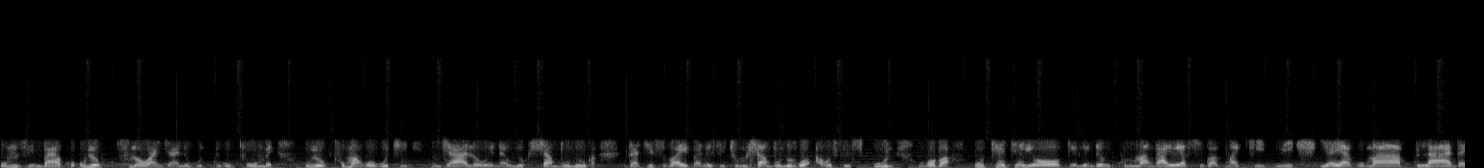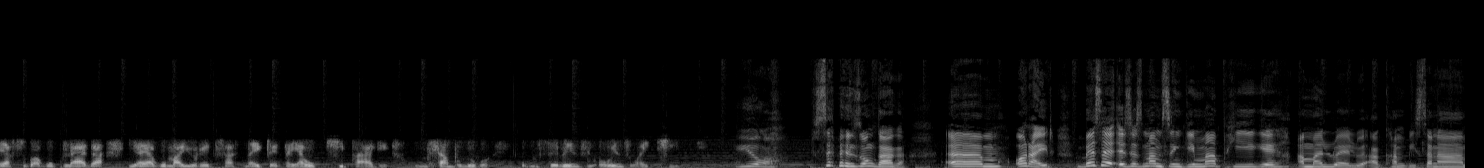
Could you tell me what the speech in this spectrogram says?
umzimba wakho uyokuflowa njani ukuthi uphume uyokuphuma ngokuthi njalo wena uyokuhlambuluka. That is why vane sithi umhlambuluko awusisikuni ngoba uthethe yonke lento engikhuluma ngayo yasuka kuma-kidney yaya kuma-blada yasuka kublada yaya kuma-uretrus nayiqeda yawukhipha-ke umhlambuluko umsebenzi owenziwa ikidney yo. Msebenzi ongaka um alright. Bese sesimamsi ngimaphi-ke amalwelwe akuhambisana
